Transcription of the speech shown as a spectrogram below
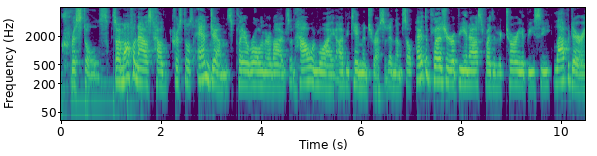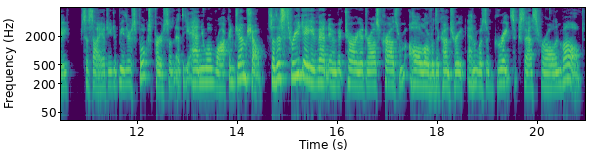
crystals. So, I'm often asked how crystals and gems play a role in our lives and how and why I became interested in them. So, I had the pleasure of being asked by the Victoria, BC Lapidary Society to be their spokesperson at the annual Rock and Gem Show. So, this three day event in Victoria draws crowds from all over the country and was a great success for all involved.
